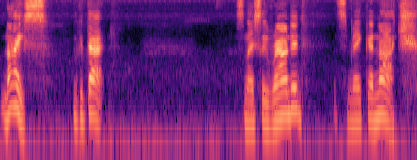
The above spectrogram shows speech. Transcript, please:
Nice. Look at that. It's nicely rounded. Let's make a notch.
